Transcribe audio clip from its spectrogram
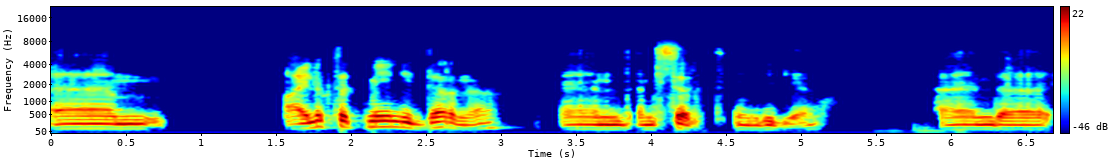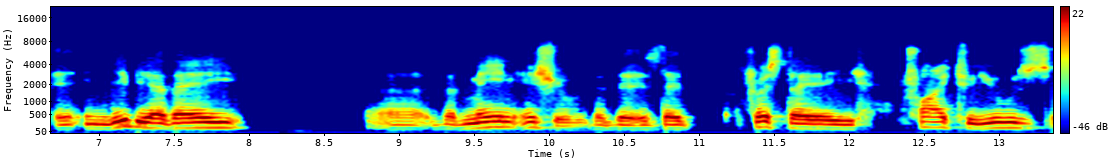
um, I looked at mainly Derna and and Sirte in Libya, and uh, in Libya they uh, the main issue is that first they try to use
